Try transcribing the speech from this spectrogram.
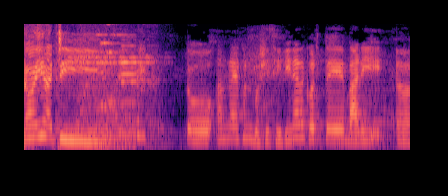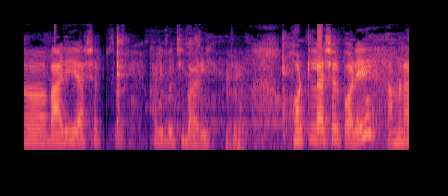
নৈহাটি। তো আমরা এখন বসেছি ডিনার করতে বাড়ি বাড়ি আসার খালি বলছি বাড়ি। হোটেল আসার পরে আমরা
